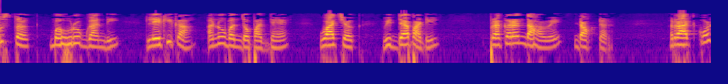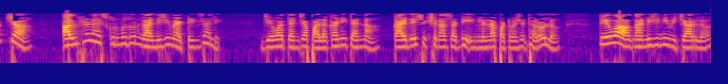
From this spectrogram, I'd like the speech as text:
पुस्तक बहुरूप गांधी लेखिका अनु बंदोपाध्याय वाचक विद्या पाटील प्रकरण दहावे डॉक्टर. राजकोटच्या आल्फ्रेड हायस्कूलमधून गांधीजी मॅट्रिक झाले. जेव्हा त्यांच्या पालकांनी त्यांना कायदे शिक्षणासाठी इंग्लंडला पाठवायचं ठरवलं तेव्हा गांधीजींनी विचारलं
